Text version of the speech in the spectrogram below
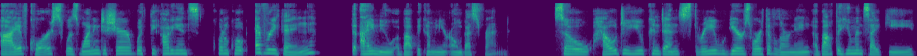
I, of course, was wanting to share with the audience, quote unquote, everything that I knew about becoming your own best friend. So, how do you condense three years worth of learning about the human psyche,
